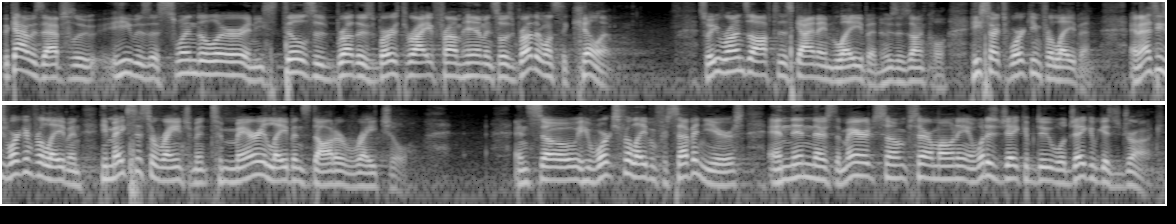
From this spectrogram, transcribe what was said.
The guy was absolute, he was a swindler and he steals his brother's birthright from him. And so his brother wants to kill him. So he runs off to this guy named Laban, who's his uncle. He starts working for Laban. And as he's working for Laban, he makes this arrangement to marry Laban's daughter, Rachel. And so he works for Laban for seven years, and then there's the marriage ceremony. And what does Jacob do? Well, Jacob gets drunk.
